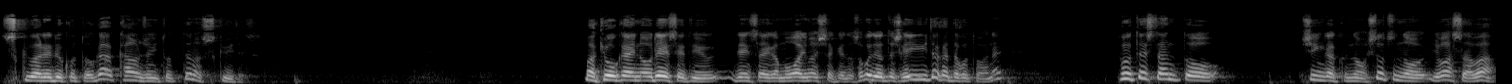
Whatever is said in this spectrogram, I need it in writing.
救われることが彼女にとっての救いです。まあ教会の霊性という連載がもう終わりましたけどそこで私が言いたかったことはねプロテスタント神学の一つの弱さは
